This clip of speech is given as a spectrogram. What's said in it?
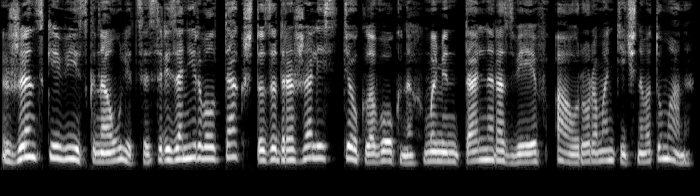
Женский визг на улице срезонировал так, что задрожали стекла в окнах, моментально развеяв ауру романтичного тумана.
